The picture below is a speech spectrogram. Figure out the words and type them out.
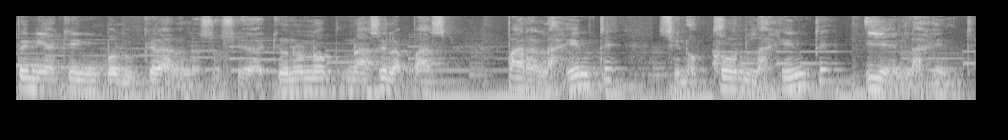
tenía que involucrar a la sociedad, que uno no nace la paz para la gente, sino con la gente y en la gente.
